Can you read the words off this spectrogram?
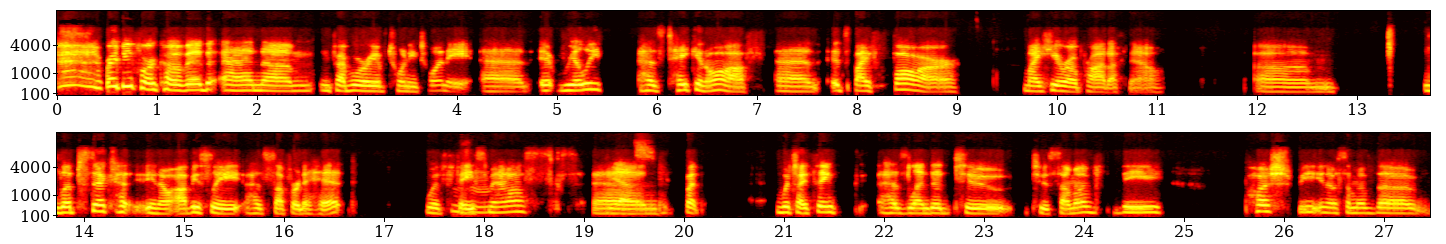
right before covid and um, in february of 2020 and it really has taken off and it's by far my hero product now. Um, lipstick you know obviously has suffered a hit with face mm-hmm. masks and yes. but which i think has lended to to some of the push be you know some of the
